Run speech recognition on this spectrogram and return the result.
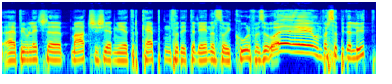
Äh, beim letzten Match ist irgendwie der Captain von den Italienern so in Kurve so «Ey!» und war so bei den Leuten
